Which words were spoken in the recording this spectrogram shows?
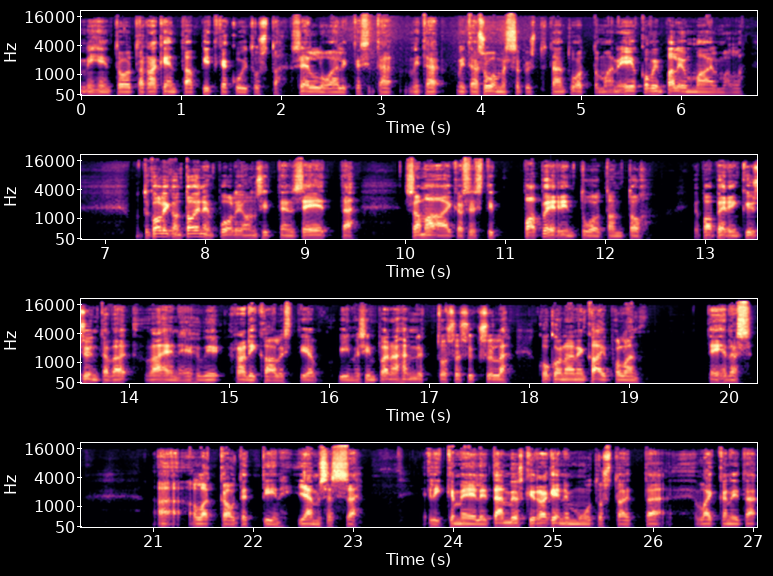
mihin tuota rakentaa pitkäkuitusta sellua, eli sitä, mitä, mitä Suomessa pystytään tuottamaan, niin ei ole kovin paljon maailmalla. Mutta kolikon toinen puoli on sitten se, että samaaikaisesti paperin tuotanto ja paperin kysyntä vähenee hyvin radikaalisti ja viimeisimpänähän nyt tuossa syksyllä kokonainen Kaipolan tehdas lakkautettiin Jämsässä. Eli me eletään myöskin rakennemuutosta, että vaikka niitä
